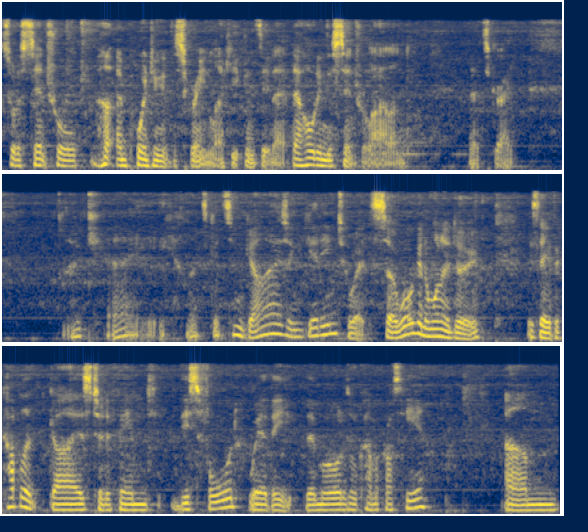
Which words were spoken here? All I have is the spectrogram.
sort of central. I'm pointing at the screen like you can see that. They're holding this central island. That's great. Okay, let's get some guys and get into it. So what we're going to want to do is leave a couple of guys to defend this ford where the, the marauders will come across here. Um,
